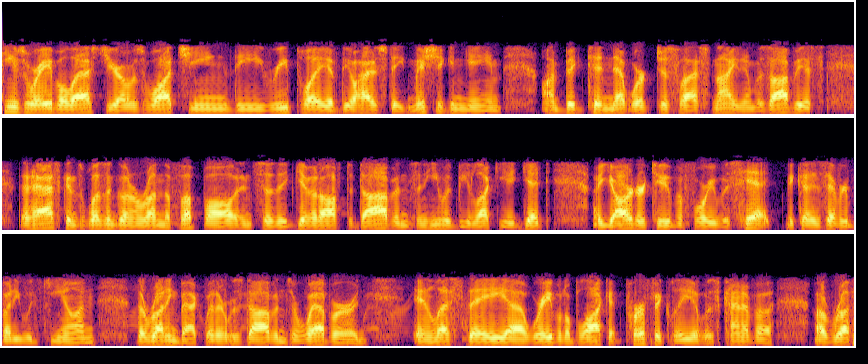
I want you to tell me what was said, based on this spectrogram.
teams were able last year. I was watching the replay of the Ohio State Michigan game on Big Ten Network just last night, and it was obvious that Haskins wasn't going to run the football, and so they'd give it off to Dobbins, and he would be lucky to get a yard or two before he was hit because everybody would key on the running back, whether it was Dobbins or Weber, and unless they uh, were able to block it perfectly, it was kind of a a rough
